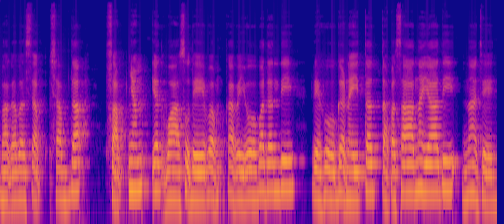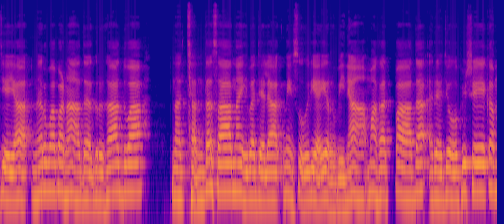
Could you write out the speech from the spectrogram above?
ഭഗവത് ശബ്ദ സംജ്ഞം യത് വാസുദേവം കവയോ വദന്തി. രഘുഗണൈത്തപസാ നയാതി. ന ചേജ്യയാ നിർവപണാത് ഗൃഹാദ്വാ. ഛന്ദസാ നൈവ ജലാഗ്നിസൂര്യൈർവിനാ മഹത്പാദരജോഭിഷേകം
